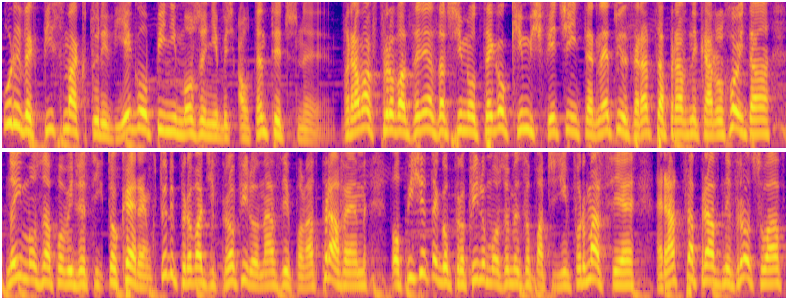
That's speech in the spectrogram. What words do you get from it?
urywek pisma, który w jego opinii może nie być autentyczny. W ramach wprowadzenia zacznijmy od tego, kim w świecie internetu jest radca prawny Karol Hojda, no i można powiedzieć, że TikTokerem, który prowadzi profil o nazwie Ponad Prawem. W opisie tego profilu możemy zobaczyć informację Radca prawny Wrocław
